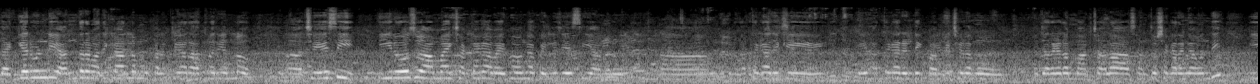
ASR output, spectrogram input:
దగ్గరుండి అందరం అధికారులము కలెక్టర్ గారి ఆధ్వర్యంలో చేసి ఈరోజు ఆ అమ్మాయికి చక్కగా వైభవంగా పెళ్ళి చేసి ఆమెను అత్తగారికి అత్తగారింటికి పంపించడము జరగడం మాకు చాలా సంతోషకరంగా ఉంది. ఈ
